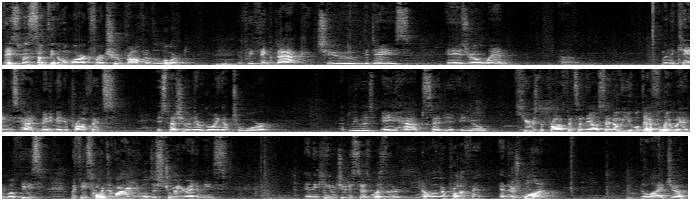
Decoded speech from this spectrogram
This was something of a mark for a true prophet of the Lord. If we think back to the days in Israel when Um, when the kings had many, many prophets, especially when they were going out to war, I believe it was Ahab said, you know, here's the prophets, and they all said, oh, you will definitely win. With these, with these horns of iron, you will destroy your enemies. And the king of Judah says, was there no other prophet? And there's one, Elijah,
